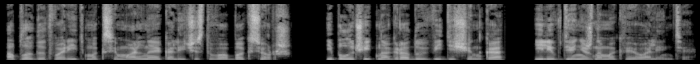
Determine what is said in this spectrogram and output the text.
оплодотворить максимальное количество боксерш и получить награду в виде щенка или в денежном эквиваленте.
